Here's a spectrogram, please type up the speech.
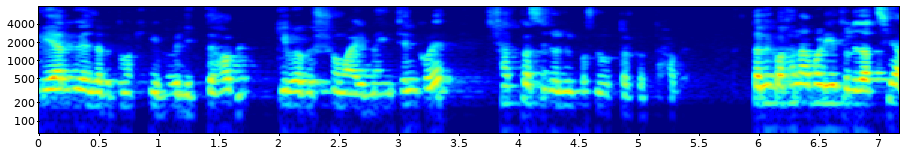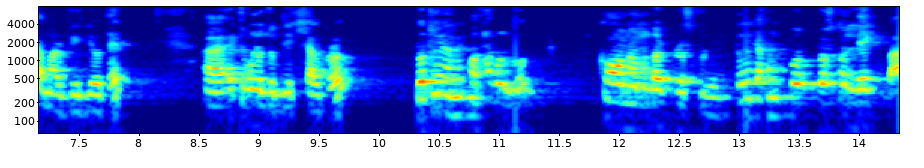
ক্লিয়ার হয়ে যাবে তোমাকে কীভাবে লিখতে হবে, কীভাবে সময় মেনটেন করে সাতটা সৃজনশীল প্রশ্নের উত্তর করতে হবে। তো আমি কথা না বাড়িয়ে চলে যাচ্ছি আমার ভিডিওতে। একটু মনোযোগ দিয়ে খেয়াল করো। প্রথমে আমি কথা বলব ক নম্বর প্রশ্ন নিয়ে। তুমি যখন প্রশ্ন লিখবা,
